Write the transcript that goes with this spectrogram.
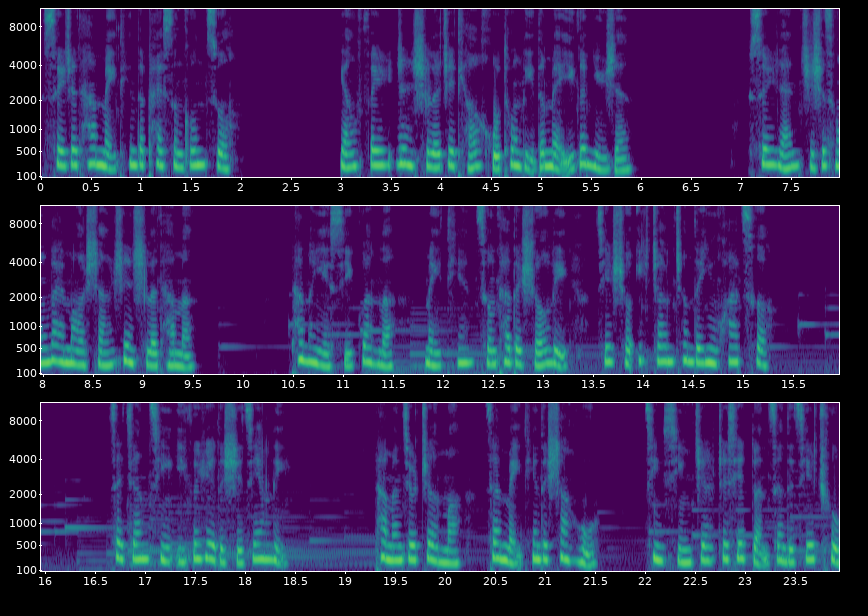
随着他每天的派送工作，杨飞认识了这条胡同里的每一个女人。虽然只是从外貌上认识了她们，他们也习惯了每天从他的手里接受一张张的印花册。在将近一个月的时间里，他们就这么在每天的上午进行着这些短暂的接触。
